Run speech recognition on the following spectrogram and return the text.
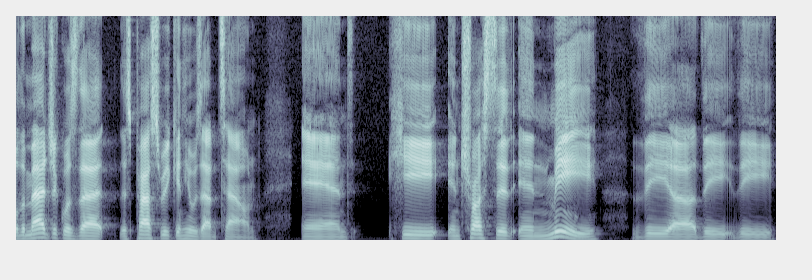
Well, the magic was that this past weekend he was out of town and he entrusted in me the uh, the the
